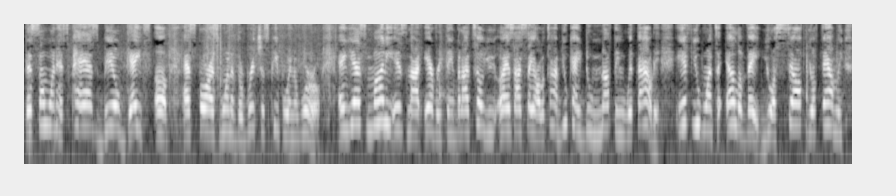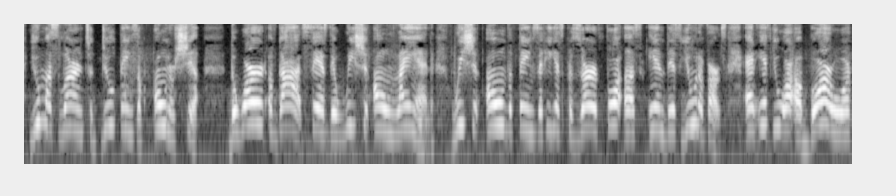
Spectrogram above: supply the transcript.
that someone has passed Bill Gates up as far as one of the richest people in the world. And yes, money is not everything, but I tell you, as I say all the time, you can't do nothing without it. If you want to elevate yourself, your family, you must learn to do things of ownership. The word of God says that we should own land. We should own the things that he has preserved for us in this universe. And if you are a borrower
